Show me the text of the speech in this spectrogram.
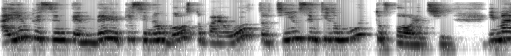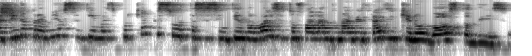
aí eu comecei a entender que se não gosto para o outro, tinha um sentido muito forte. Imagina para mim, eu sentia, mas por que a pessoa está se sentindo mal se estou falando na verdade que não gosto disso?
